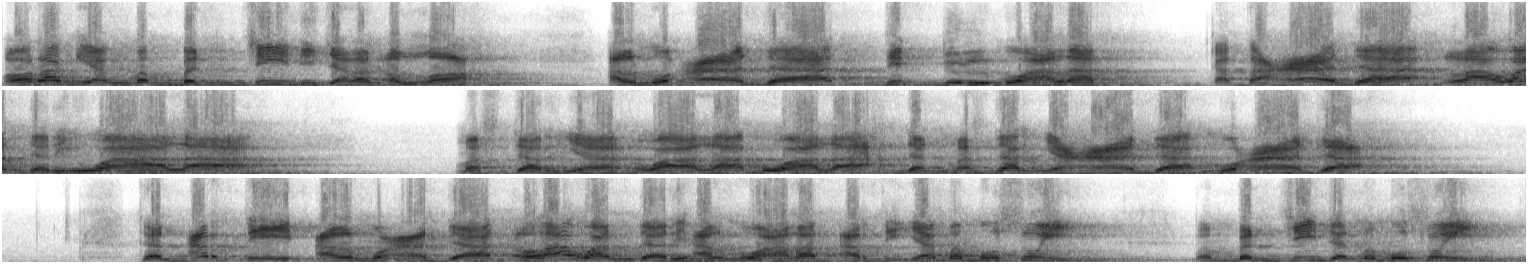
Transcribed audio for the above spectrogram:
orang yang membenci di jalan Allah. Al muadat diddul mualat. Kata ada lawan dari wala. Masdarnya wala mualah dan masdarnya ada muadah. Dan arti al muadat lawan dari al mualat artinya memusuhi, membenci dan memusuhi.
